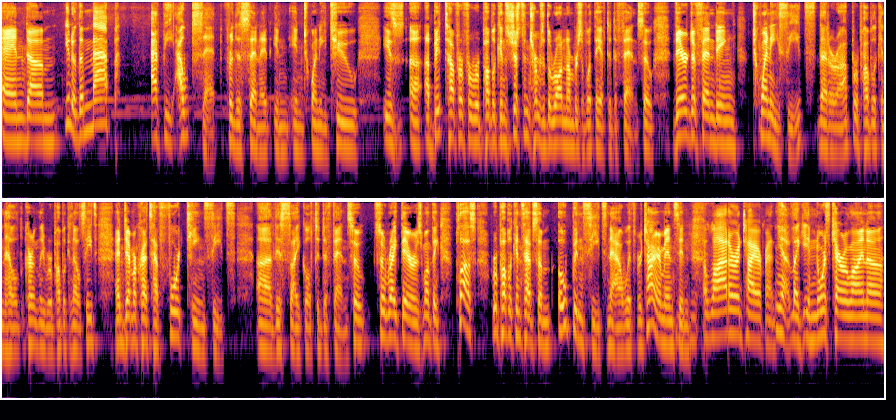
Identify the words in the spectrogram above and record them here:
And, um, you know, the map at the outset for the Senate in, in 22 is uh, a bit tougher for Republicans just in terms of the raw numbers of what they have to defend. So they're defending 20 seats that are up, Republican held, currently Republican held seats, and Democrats have 14 seats uh, this cycle to defend. So, so right there is one thing. Plus, Republicans have some open seats now with retirements in mm-hmm. a lot of retirements. Yeah, like in North Carolina,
